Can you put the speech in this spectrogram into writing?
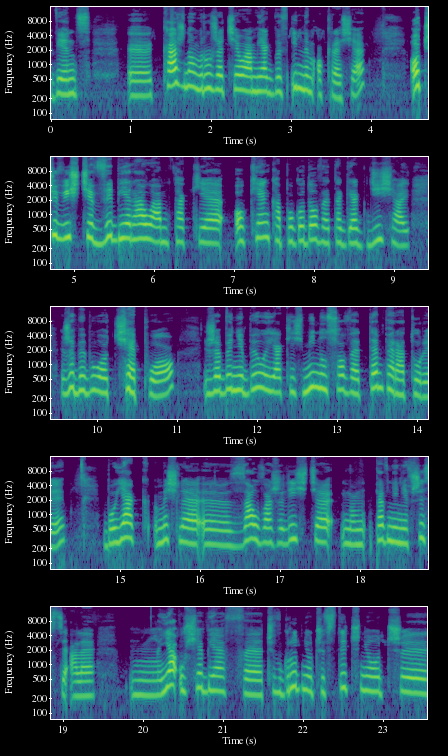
Więc e, każdą różę cięłam jakby w innym okresie. Oczywiście wybierałam takie okienka pogodowe, tak jak dzisiaj, żeby było ciepło, żeby nie były jakieś minusowe temperatury, bo jak myślę, e, zauważyliście, no pewnie nie wszyscy, ale Ja u siebie, w, czy w grudniu, czy w styczniu, czy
